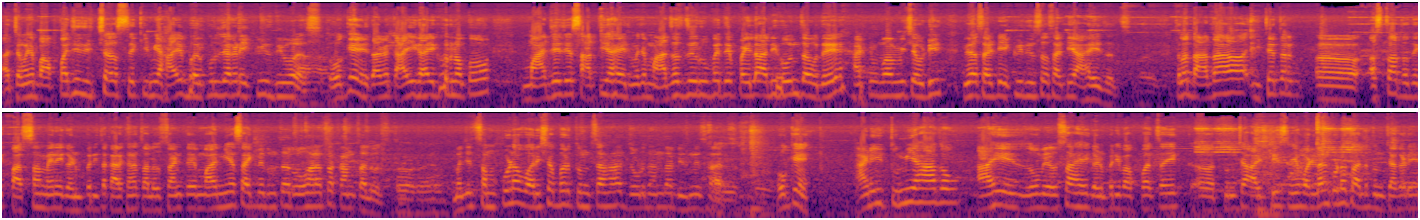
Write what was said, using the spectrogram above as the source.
अच्छा म्हणजे बाप्पाचीच इच्छा असते की मी आहे भरपूर तुझ्याकडे एकवीस दिवस. ओके त्यामुळे काही घाई करू नको. माझे जे साथी आहेत म्हणजे माझं जे रूप आहे ते पहिलं आधी होऊन जाऊ दे. आणि मग मी शेवटी तुझ्यासाठी एकवीस दिवसासाठी आहेच चला दादा इथे तर असतातच एक पाच सहा महिने गणपतीचा कारखाना चालू असतो आणि ते मा- असं ऐकलं तुमचं रोहाराचं काम चालू असतं. म्हणजे संपूर्ण वर्षभर तुमचा हा जोडधंदा बिझनेस हा ओके. आणि तुम्ही हा जो आहे जो व्यवसाय आहे गणपती बाप्पाचा एक तुमच्या आर्टिस्ट हे वडिलांकडूनच आलं तुमच्याकडे?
